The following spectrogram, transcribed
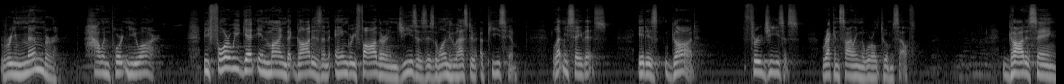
Remember how important you are. Before we get in mind that God is an angry father and Jesus is the one who has to appease him, let me say this it is God through Jesus reconciling the world to himself. God is saying,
